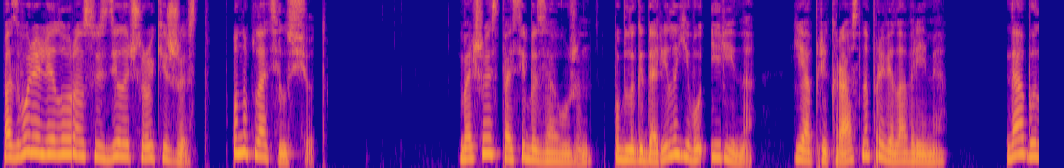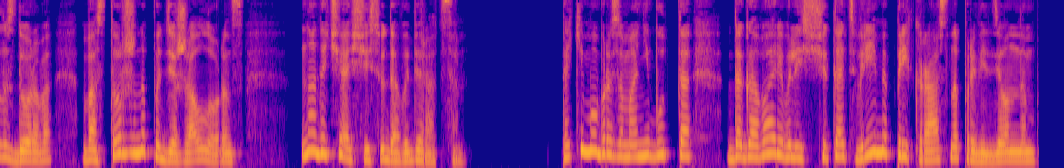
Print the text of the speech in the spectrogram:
позволили Лоренсу сделать широкий жест. Он оплатил счет. «Большое спасибо за ужин», — поблагодарила его Ирина. «Я прекрасно провела время». «Да, было здорово», — восторженно поддержал Лоренс. «Надо чаще сюда выбираться». Таким образом, они будто договаривались считать время прекрасно проведенным.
